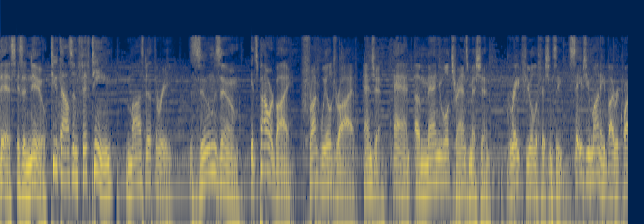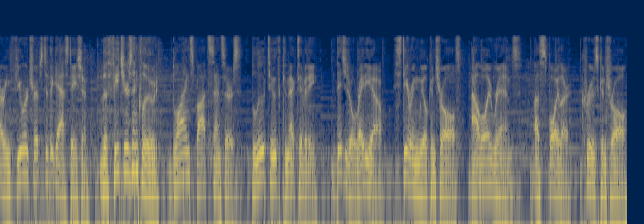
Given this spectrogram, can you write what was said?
This is a new 2015 Mazda 3. Zoom Zoom. It's powered by front wheel drive engine and a manual transmission. Great fuel efficiency saves you money by requiring fewer trips to the gas station. The features include blind spot sensors, Bluetooth connectivity, digital radio, steering wheel controls, alloy rims, a spoiler, cruise control,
